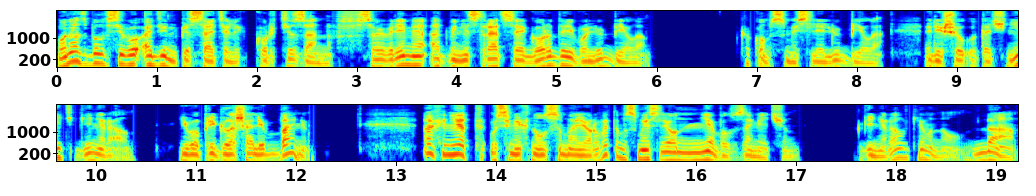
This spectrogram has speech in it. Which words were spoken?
У нас был всего один писатель Куртизанов. В свое время администрация города его любила. В каком смысле любила? Решил уточнить генерал. Его приглашали в баню? Ах, нет, усмехнулся майор, в этом смысле он не был замечен. Генерал кивнул. Да.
